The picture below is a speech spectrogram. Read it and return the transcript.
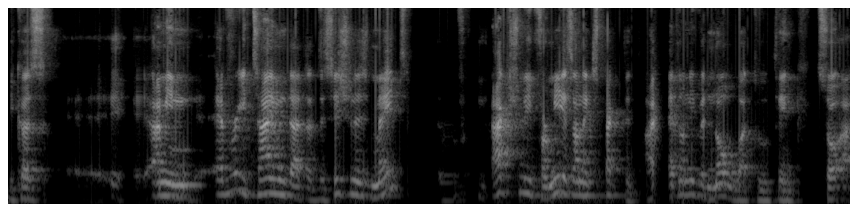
Because, I mean, every time that a decision is made, actually for me it's unexpected. I, I don't even know what to think. So uh,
